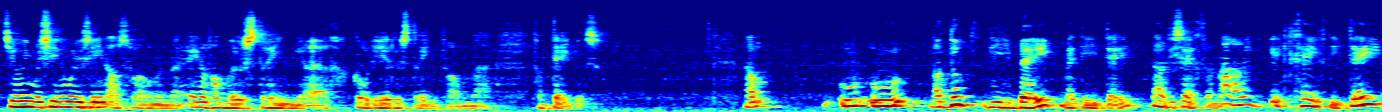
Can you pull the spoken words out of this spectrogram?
Turing-machine moet je zien als gewoon een, eh, een of andere string, eh, gecodeerde string van, eh, van tekens. Nou, wat doet die B met die T? Nou, die zegt van, nou, ik, ik geef die T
